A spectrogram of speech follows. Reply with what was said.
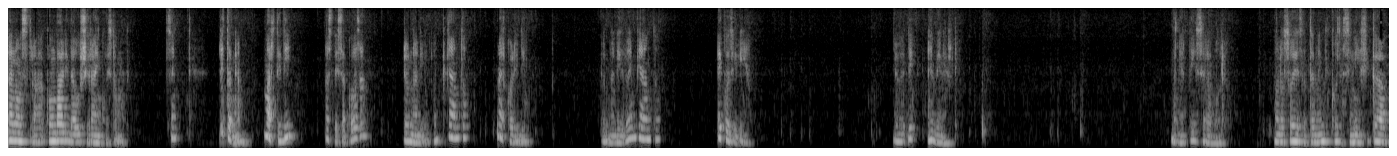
la nostra convalida uscirà in questo modo. Sì. Ritorniamo. Martedì, la stessa cosa, giornaliero impianto, mercoledì, giornaliero impianto e così via. Giovedì e venerdì. venerdì si lavora. Non lo so esattamente cosa significa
